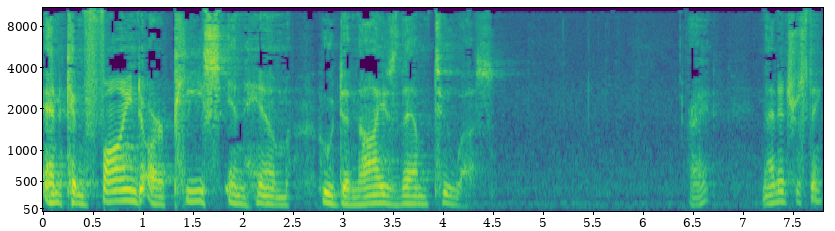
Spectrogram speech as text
and can find our peace in Him who denies them to us. Right? Isn't that interesting?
